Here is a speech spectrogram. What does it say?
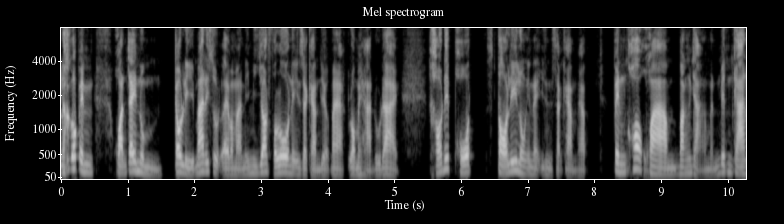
แล้วก็เป็นขวัญใจหนุ่มเกาหลีมากที่สุดอะไรประมาณนี้มียอด Follow ใน Instagram เยอะมากลองไปหาดูได้ เขาได้โพสต์สตอรี่ลงใน Instagram ครับ เป็นข้อความบางอย่างเหมือนเป็นการ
